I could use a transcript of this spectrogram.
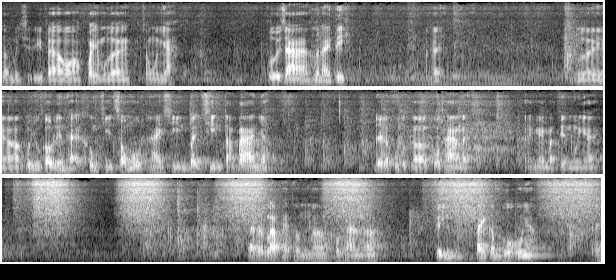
Giờ mình sẽ đi vào ờ, quay cho mọi người trong ngôi nhà. Với giá hơn 2 tỷ. Đấy. Mọi người ờ, có nhu cầu liên hệ 0961 29 nhé đây là khu vực ờ, cầu thang này. Đấy, ngay mặt tiền ngôi nhà. Đã được lắp hệ thống ờ, cầu thang ờ, kính tay cầm gỗ nhé Đây.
